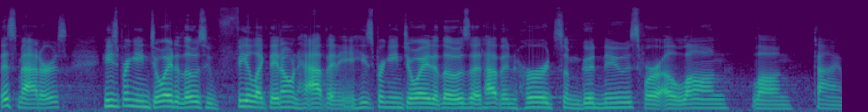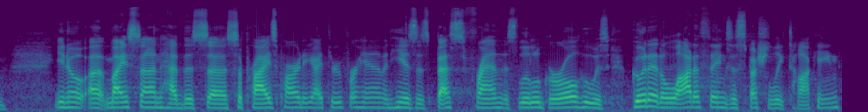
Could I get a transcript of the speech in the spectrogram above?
This matters. He's bringing joy to those who feel like they don't have any. He's bringing joy to those that haven't heard some good news for a long, long time. You know, uh, my son had this uh, surprise party I threw for him, and he has his best friend, this little girl who was good at a lot of things, especially talking.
